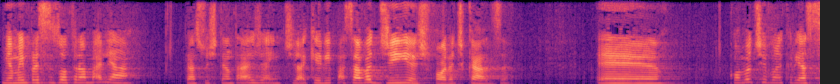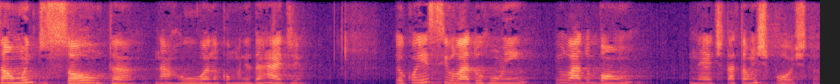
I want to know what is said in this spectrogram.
Minha mãe precisou trabalhar para sustentar a gente, já que ele passava dias fora de casa. É, como eu tive uma criação muito solta na rua, na comunidade, eu conheci o lado ruim e o lado bom né, de estar tão exposto.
